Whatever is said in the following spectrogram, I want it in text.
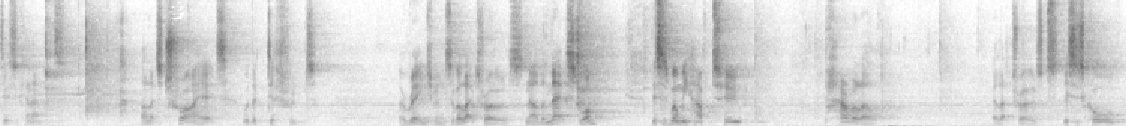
disconnect. And let's try it with a different arrangement of electrodes. Now the next one, this is when we have two parallel electrodes. This is called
